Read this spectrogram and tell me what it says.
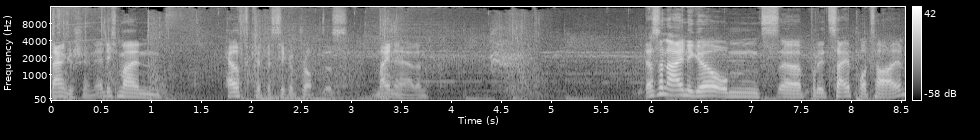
Dankeschön. Endlich mal ein Health Kit, das hier gedroppt ist. Meine Herren. Das sind einige ums äh, Polizeiportal.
